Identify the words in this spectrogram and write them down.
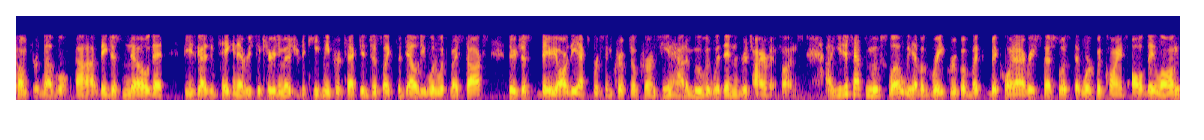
comfort level. Uh, they just know that these guys have taken every security measure to keep me protected, just like Fidelity would with my stocks. They're just they are the experts in cryptocurrency and how to move it within retirement funds. Uh, you just have to move slow. We have a great group of Bitcoin IRA specialists that work with clients all day long.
